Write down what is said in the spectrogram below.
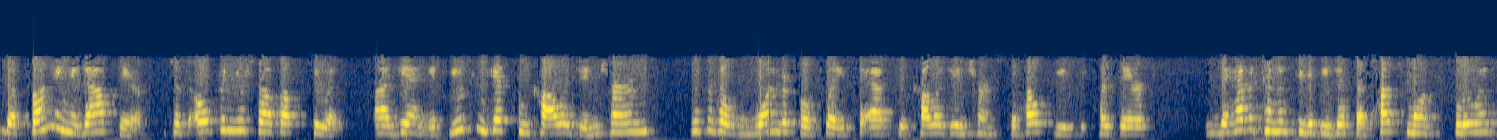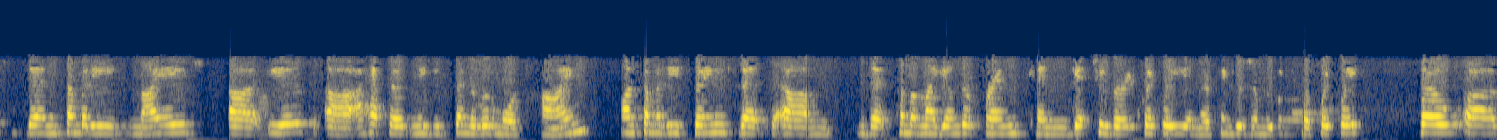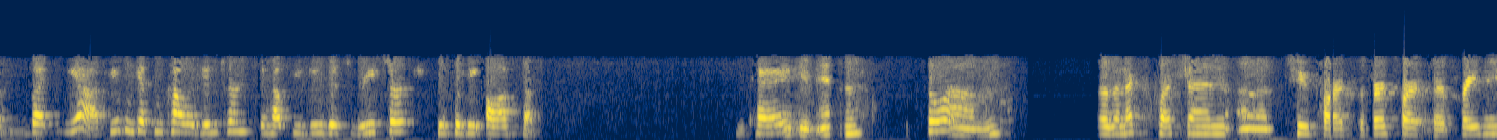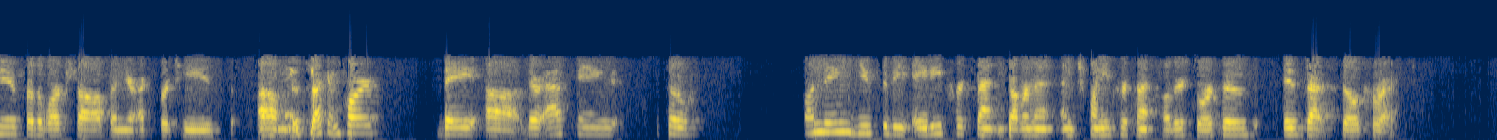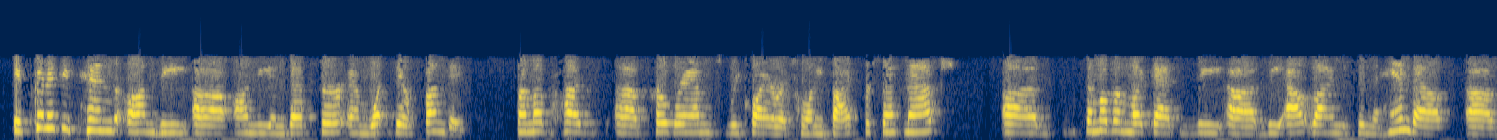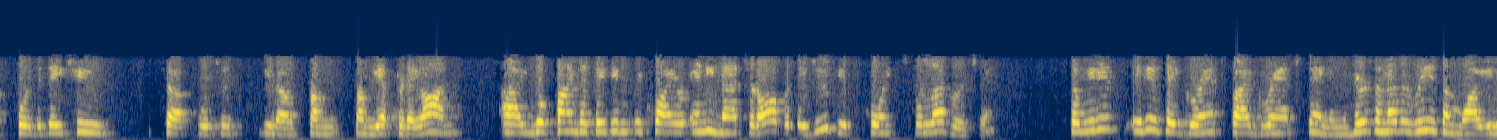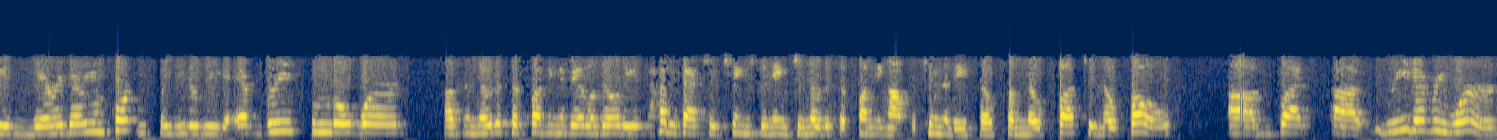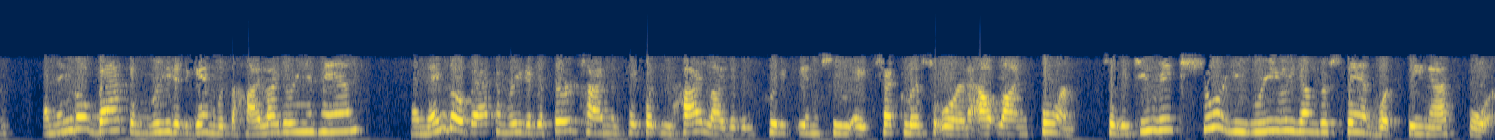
the funding is out there. Just open yourself up to it. Again, if you can get some college interns this is a wonderful place to ask your college interns to help you because they're they have a tendency to be just a touch more fluent than somebody my age uh, is. Uh, I have to maybe spend a little more time on some of these things that um, that some of my younger friends can get to very quickly, and their fingers are moving so quickly. So, uh, but yeah, if you can get some college interns to help you do this research, this would be awesome. Okay. Thank you, Ann. Sure. Um, so the next question, uh, two parts. The first part, they're praising you for the workshop and your expertise. Um, the second part, they uh, they're asking. So funding used to be 80% government and 20% other sources. Is that still correct? It's going to depend on the uh, on the investor and what they're funding. Some of HUD's uh, programs require a 25% match. Uh, some of them, like that, the uh, the outline that's in the handout uh, for the day two stuff, which is you know from from yesterday on, uh, you'll find that they didn't require any match at all, but they do give points for leveraging. So it is it is a grant by grant thing, and here's another reason why it is very very important for you to read every single word of the Notice of Funding Availability. HUD has actually changed the name to Notice of Funding Opportunity, so from no fuss to NOFO. Um, but uh, read every word and then go back and read it again with the highlighter in your hand and then go back and read it a third time and take what you highlighted and put it into a checklist or an outline form so that you make sure you really understand what's being asked for.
